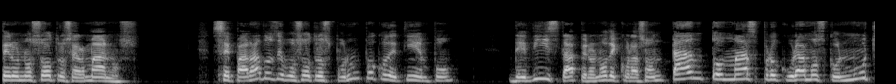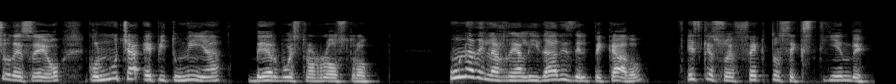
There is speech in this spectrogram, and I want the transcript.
pero nosotros, hermanos, separados de vosotros por un poco de tiempo, de vista, pero no de corazón, tanto más procuramos con mucho deseo, con mucha epitumía, ver vuestro rostro. Una de las realidades del pecado es que su efecto se extiende.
